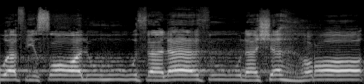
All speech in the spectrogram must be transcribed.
وفصاله ثلاثون شهرا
